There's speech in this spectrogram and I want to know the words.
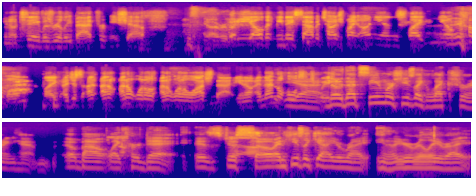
you know, today was really bad for me, chef. You know, everybody yelled at me. They sabotaged my onions. Like, you know, come on. Like, I just, I, I don't, I don't want to, I don't want to watch that. You know, and then the whole yeah, situation. No, that scene where she's like lecturing him about like her day is just yeah. so, and he's like, yeah, you're right. You know, you're really right.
